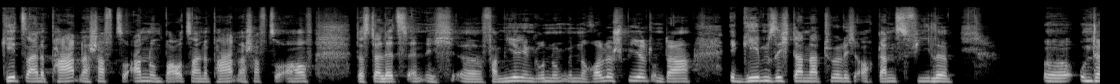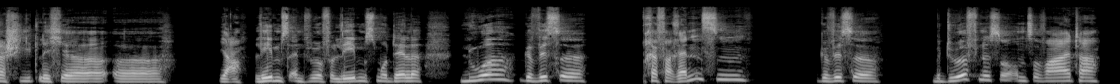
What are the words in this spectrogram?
geht seine Partnerschaft so an und baut seine Partnerschaft so auf, dass da letztendlich äh, Familiengründung mit einer Rolle spielt. Und da ergeben sich dann natürlich auch ganz viele äh, unterschiedliche äh, ja, Lebensentwürfe, Lebensmodelle. Nur gewisse Präferenzen, gewisse Bedürfnisse und so weiter,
